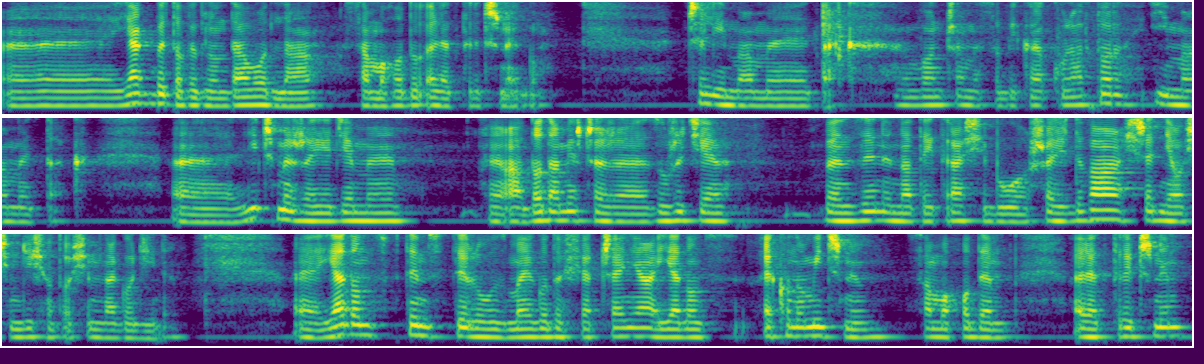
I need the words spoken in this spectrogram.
e, jakby to wyglądało dla samochodu elektrycznego. Czyli mamy tak, włączamy sobie kalkulator i mamy tak. E, liczmy, że jedziemy. E, a dodam jeszcze, że zużycie benzyny na tej trasie było 6,2, średnia 88 na godzinę. Jadąc w tym stylu z mojego doświadczenia, jadąc ekonomicznym samochodem elektrycznym,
